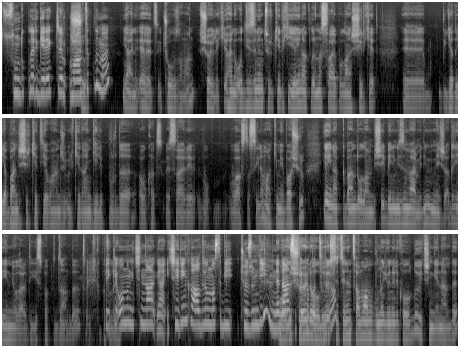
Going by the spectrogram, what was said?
sundukları gerekçe mantıklı mı? Yani evet çoğu zaman şöyle ki hani o dizinin Türkiye'deki yayın haklarına sahip olan şirket e, ya da yabancı şirket yabancı ülkeden gelip burada avukat vesaire vasıtasıyla mahkemeye başvurup yayın hakkı bende olan bir şey benim izin vermediğim bir mecrada yayınlıyorlar diye ispatladığı anda tabii ki kapatılıyor. Peki onun içinden yani içeriğin kaldırılması bir çözüm değil mi? Neden Orada site şöyle kapatılıyor? oluyor sitenin tamamı buna yönelik olduğu için genelde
